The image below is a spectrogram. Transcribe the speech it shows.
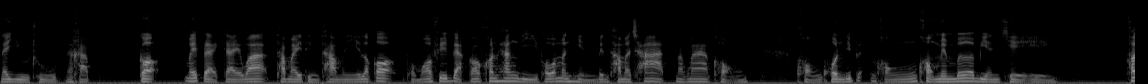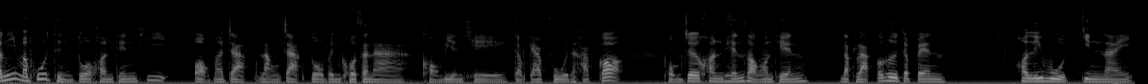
ใน u t u b e นะครับ ก็ ไม่แปลกใจว่าทำไมถึงทำนี้ แล้วก็ผมว่า feedback ก็ค่อนข้างดี เพราะว่ามันเห็นเป็นธรรมชาติมากๆของของคนที่ของของ member BNK เอง คราวนี้มาพูดถึงตัวคอนเทนต์ที่ออกมาจากหลังจากตัวเป็นโฆษณาของ BNK กับ GrabFood นะครับ ก็ผมเจอคอนเทนต์2คอนเทนต์หลักๆ ก็คือจะเป็นฮอลลีวูดกิน Night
